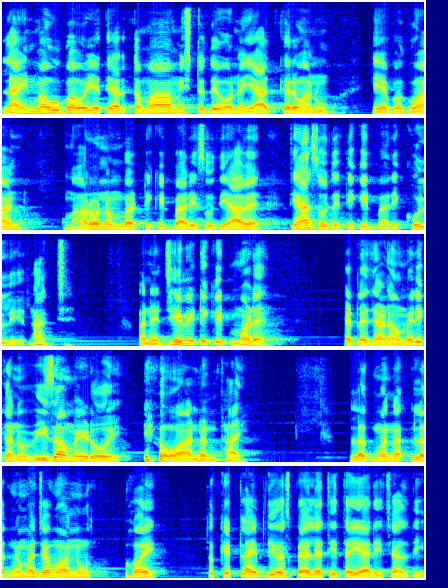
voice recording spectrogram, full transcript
લાઇનમાં ઊભા હોઈએ ત્યારે તમામ ઈષ્ટદેવોને યાદ કરવાનું કે, હે ભગવાન મારો નંબર ટિકિટ બારી સુધી આવે, ત્યાં સુધી ટિકિટ બારી ખુલ્લી રાખજે. અને જેવી ટિકિટ મળે, એટલે જાણે અમેરિકાનો વિઝા મળ્યો હોય, એવો આનંદ થાય. લગ્નના, લગ્નમાં જવાનું હોય, તો કેટલાય દિવસ પહેલેથી તૈયારી ચાલતી.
